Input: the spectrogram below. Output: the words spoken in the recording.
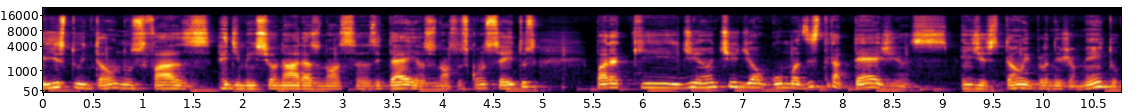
isto então nos faz redimensionar as nossas ideias, os nossos conceitos, para que, diante de algumas estratégias em gestão e planejamento,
